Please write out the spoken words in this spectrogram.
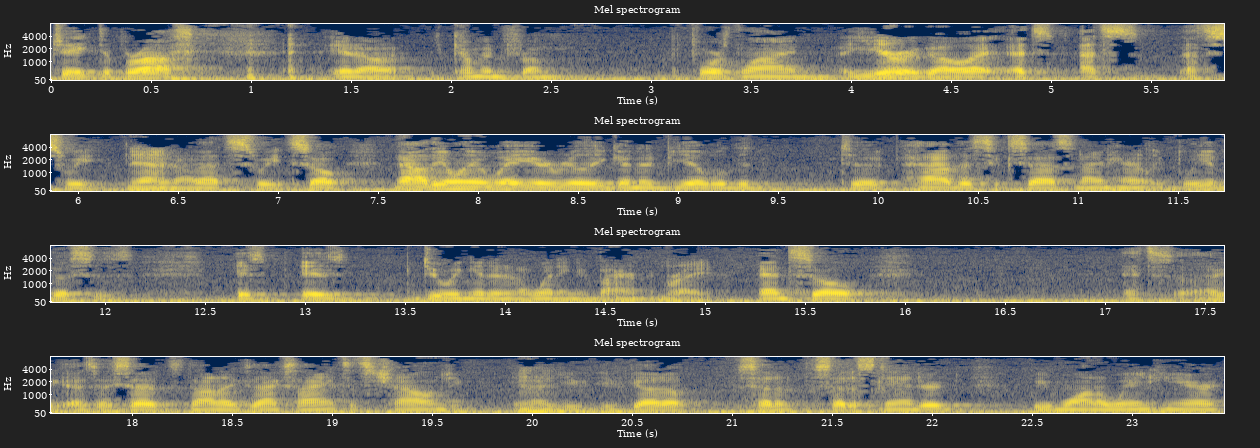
Jake DeBrusk, you know, coming from fourth line a year Yeah. ago. That's that's that's sweet. Yeah. you know, that's sweet. So now the only way you're really going to be able to to have the success, and I inherently believe this is is is doing it in a winning environment. Right. And so it's uh, as I said, it's not an exact science. It's challenging. You know, you, you've got to set a set a standard. We want to win here.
